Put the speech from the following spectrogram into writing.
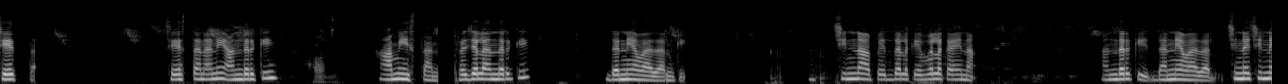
చేస్తా చేస్తానని అందరికీ హామీ. ఇస్తాను. ప్రజలందరికీ ధన్యవాదాలకి చిన్న పెద్దలకు ఎవరికైనా అందరికీ ధన్యవాదాలు. చిన్న చిన్న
